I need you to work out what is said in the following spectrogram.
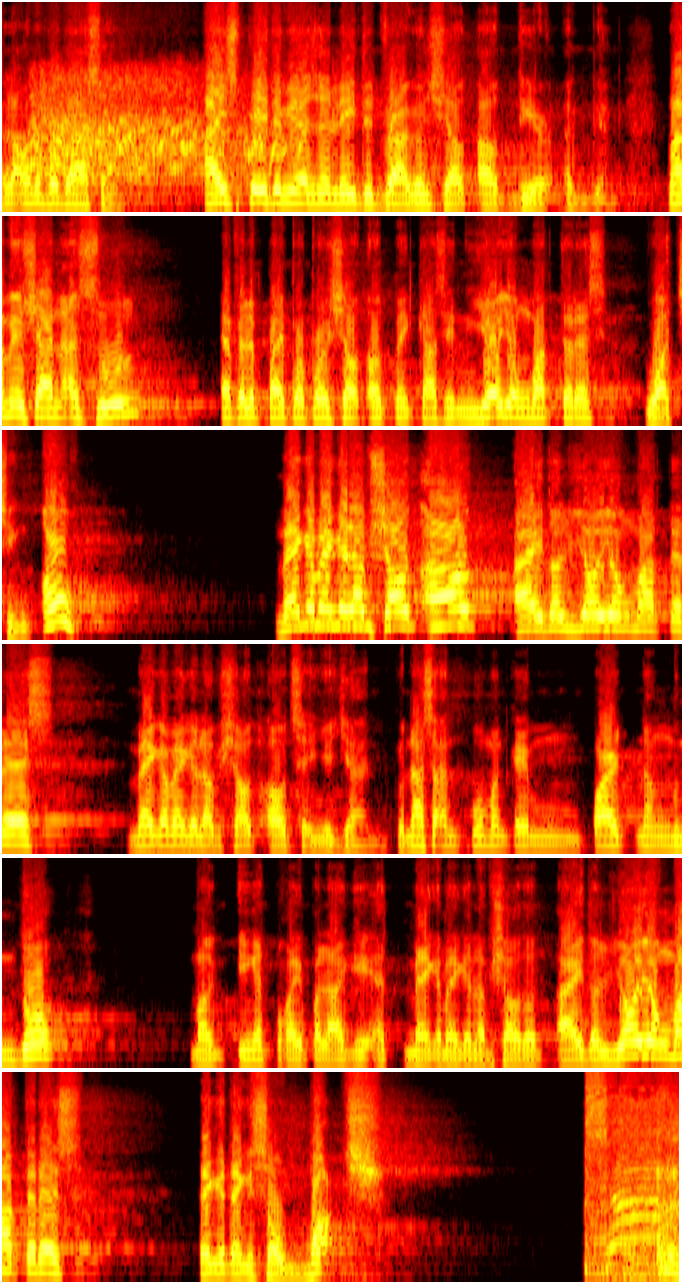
Wala akong nababasa. I spray them as a Lady Dragon. Shout out, dear Agbiag. Mami Oceana Azul. FLM Piper Pro. Shout out my cousin Yoyong Martires watching. Oh! Mega mega love shout out. Idol Yoyong Martires. Mega mega love shout out sa inyo dyan. Kung nasaan po man kayong part ng mundo, mag-ingat po kayo palagi at mega mega love shout out. Idol Yoyong Martires. Thank you, thank you so much. Uh,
